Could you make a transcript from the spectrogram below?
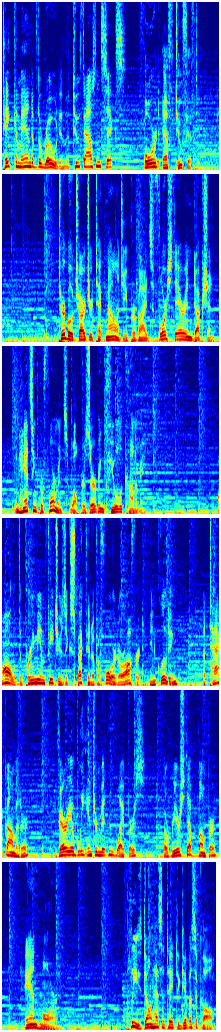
Take command of the road in the 2006 Ford F-250. Turbocharger technology provides forced air induction, enhancing performance while preserving fuel economy. All of the premium features expected of a Ford are offered, including a tachometer, variably intermittent wipers, a rear step bumper, and more. Please don't hesitate to give us a call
